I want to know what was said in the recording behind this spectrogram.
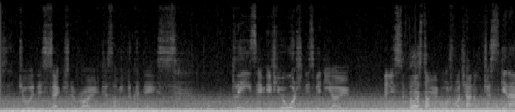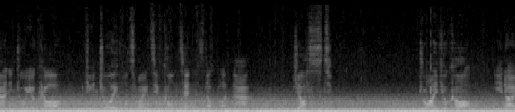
just enjoy this section of road. Because I mean, look at this. Please, if, if you are watching this video and it's the first time you've watched my channel, just get out and enjoy your car. If you enjoy automotive content and stuff like that, just drive your car. You know,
